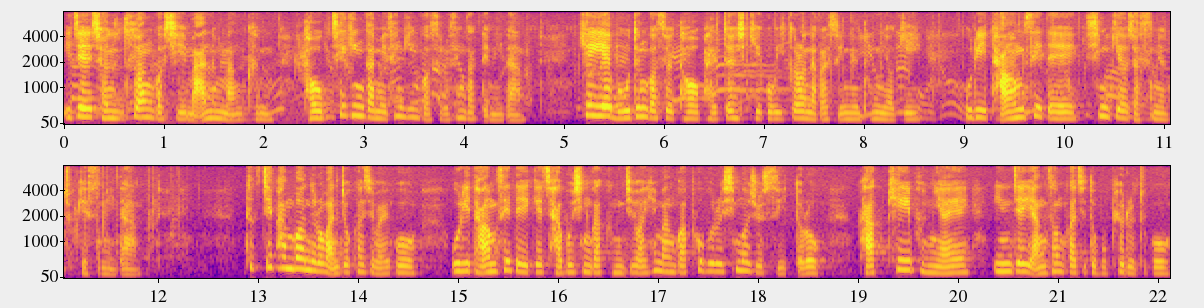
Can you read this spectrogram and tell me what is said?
이제 전수한 것이 많은 만큼 더욱 책임감이 생긴 것으로 생각됩니다. K의 모든 것을 더 발전시키고 이끌어 나갈 수 있는 동력이 우리 다음 세대에 심기어졌으면 좋겠습니다. 특집 한 번으로 만족하지 말고 우리 다음 세대에게 자부심과 긍지와 희망과 포부를 심어줄 수 있도록 각 K 분야의 인재 양성까지도 목표를 두고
